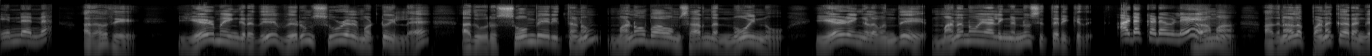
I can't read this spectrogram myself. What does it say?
என்னென்ன? அதாவது ஏழ்மைங்கிறது வெறும் சூழல் மட்டும் இல்ல அது ஒரு சோம்பேறித்தனம் மனோபாவம் சார்ந்த நோய்னும் ஏழைங்களை வந்து மனநோயாளிங்கன்னும் சித்தரிக்குது. அடக்கடவுளே! ஆமா அதனால பணக்காரங்க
